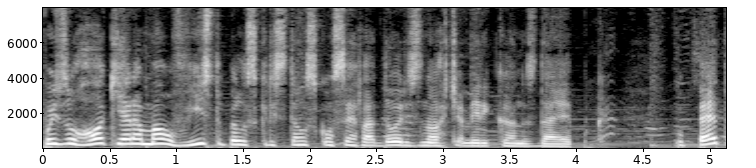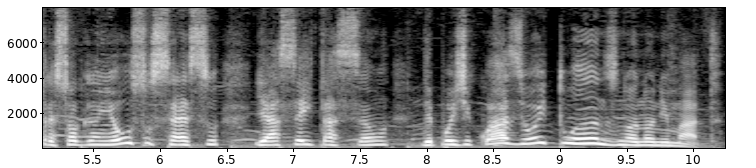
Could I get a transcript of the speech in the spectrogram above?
pois o rock era mal visto pelos cristãos conservadores norte-americanos da época. O Petra só ganhou o sucesso e a aceitação depois de quase oito anos no anonimato.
